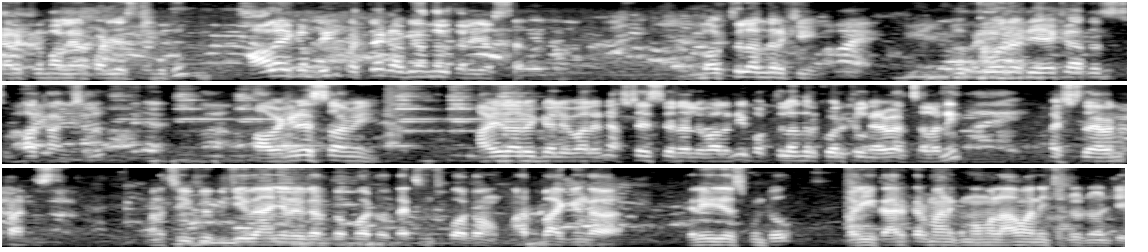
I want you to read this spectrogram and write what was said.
కార్యక్రమాలను ఏర్పాటు చేసినందుకు ఆలయ కమిటీకి ప్రత్యేక అభినందనలు తెలియజేస్తారు. భక్తులందరికీ ముక్కోదటి ఏకాదశి శుభాకాంక్షలు. ఆ వెంకటేశ్వర స్వామి ఆయురారోగ్యాలు ఇవ్వాలని అష్టైశ్వర్యాలు ఇవ్వాలని భక్తులందరి కోరికలు నెరవేర్చాలని అష్టదేవాన్ని ప్రార్థిస్తాను మన చీఫ్ విప్ గారితో పాటు దర్శించుకోవటం మహద్భాగ్యంగా తెలియజేసుకుంటూ మరి ఈ కార్యక్రమానికి మమ్మల్ని ఆహ్వానించినటువంటి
